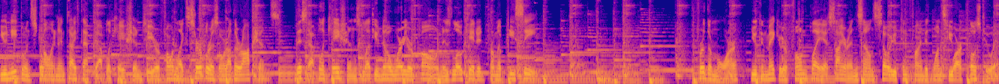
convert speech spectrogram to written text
you need to install an anti-theft application to your phone like Cerberus or other options. This applications let you know where your phone is located from a PC. Furthermore, you can make your phone play a siren sound so you can find it once you are close to it.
